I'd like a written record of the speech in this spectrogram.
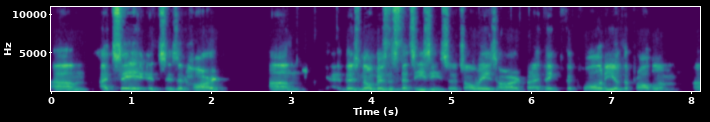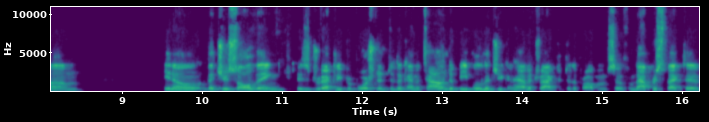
um, I'd say it's is it hard? Um, there's no business that's easy, so it's always hard. But I think the quality of the problem um, you know that you're solving is directly proportionate to the kind of talent of people that you can have attracted to the problem. So from that perspective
